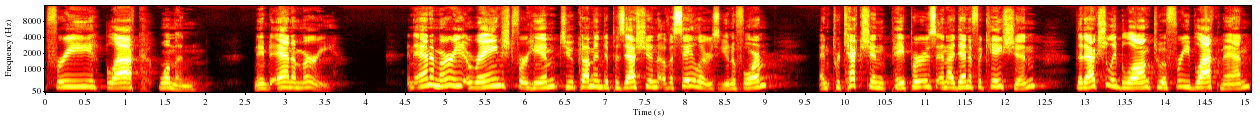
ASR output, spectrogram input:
free black woman named Anna Murray. And Anna Murray arranged for him to come into possession of a sailor's uniform and protection papers and identification that actually belonged to a free black man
